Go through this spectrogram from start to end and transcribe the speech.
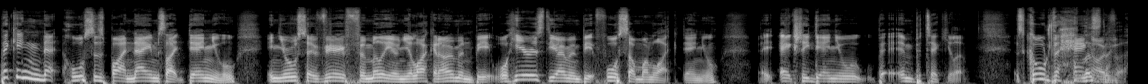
picking horses by names like Daniel, and you're also very familiar and you like an omen bet, well, here is the omen bet for someone like Daniel. Actually, Daniel in particular. It's called The Hangover.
